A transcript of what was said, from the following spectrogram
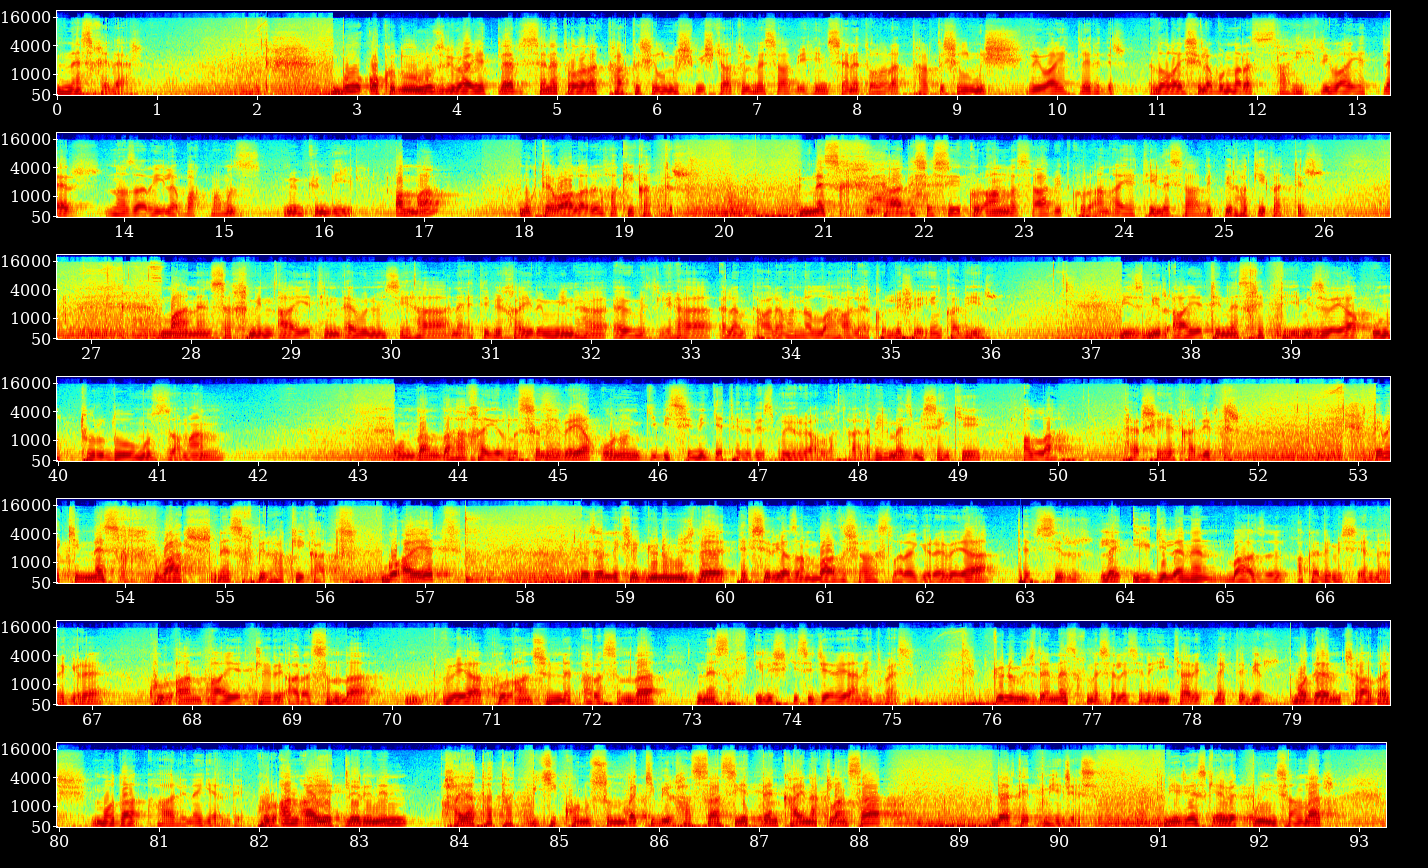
nesheder. Bu okuduğumuz rivayetler senet olarak tartışılmış, Mişkatül Mesabih'in senet olarak tartışılmış rivayetleridir. Dolayısıyla bunlara sahih rivayetler nazarıyla bakmamız mümkün değil. Ama muhtevaları hakikattır. Nesh hadisesi Kur'an'la sabit, Kur'an ayetiyle sabit bir hakikattir. Ma nensah min ayetin ev nunsiha ne'ti bi hayrin minha ev misliha elem ta'lem ennallaha ala kulli şeyin kadir. Biz bir ayeti neshettiğimiz veya unutturduğumuz zaman ondan daha hayırlısını veya onun gibisini getiririz buyuruyor Allah Teala. Bilmez misin ki Allah her şeye kadirdir. Demek ki nesh var. Nesh bir hakikat. Bu ayet özellikle günümüzde tefsir yazan bazı şahıslara göre veya tefsirle ilgilenen bazı akademisyenlere göre Kur'an ayetleri arasında veya Kur'an sünnet arasında nesh ilişkisi cereyan etmez. Günümüzde nesh meselesini inkar etmek de bir modern çağdaş moda haline geldi. Kur'an ayetlerinin hayata tatbiki konusundaki bir hassasiyetten kaynaklansa dert etmeyeceğiz. Diyeceğiz ki evet bu insanlar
